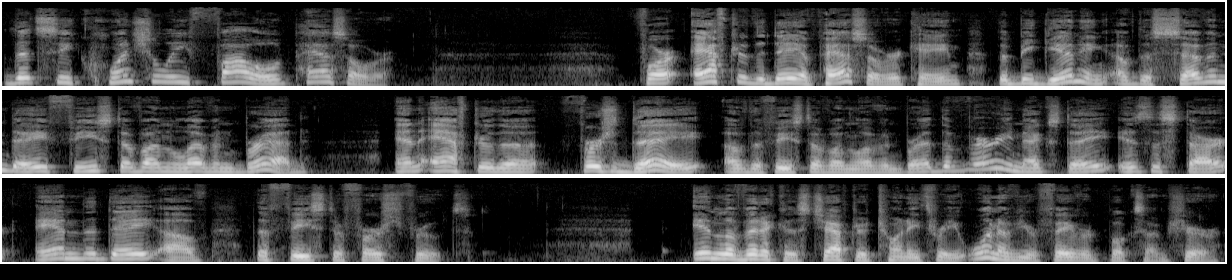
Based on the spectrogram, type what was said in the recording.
that sequentially followed Passover. For after the day of Passover came the beginning of the seven day feast of unleavened bread, and after the first day of the Feast of Unleavened Bread, the very next day is the start and the day of the Feast of First Fruits. In Leviticus chapter 23, one of your favorite books, I'm sure,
